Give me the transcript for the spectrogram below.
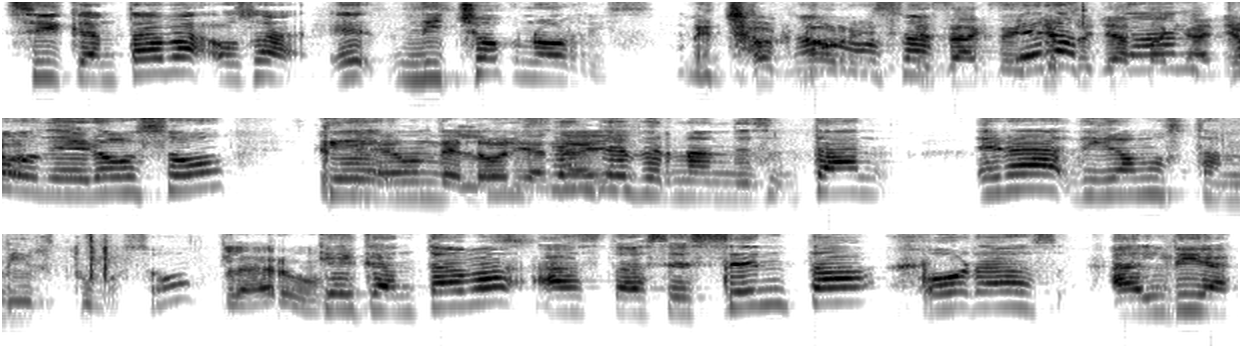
Sí, cantaba, o sea, eh, ni Chuck Norris. Ni Chuck No, Norris, o sea, exacto. Y eso ya está tan cañón. poderoso Que un Vicente ahí. Fernández, tan, era, digamos, tan virtuoso Claro. que cantaba hasta 60 horas al día.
